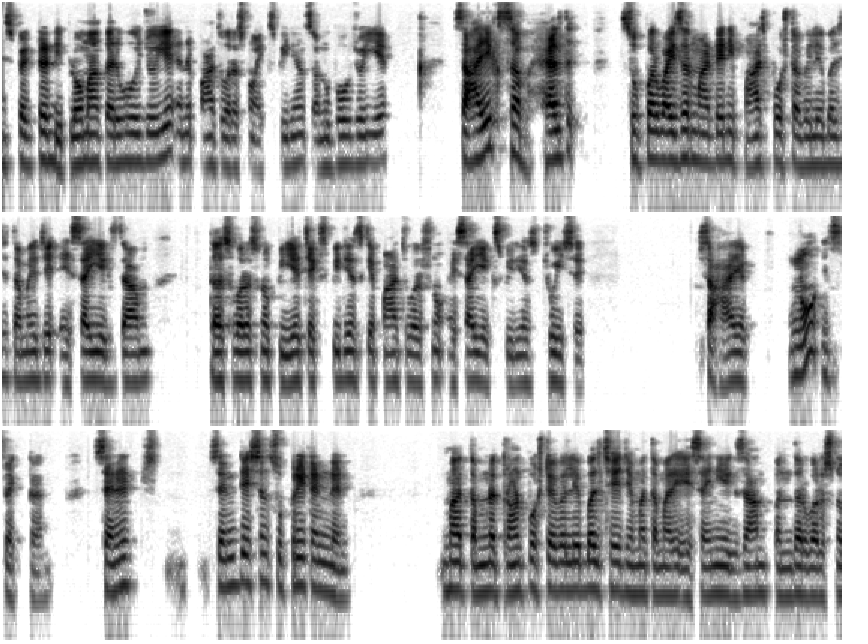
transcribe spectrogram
ઇન્સ્પેક્ટર ડિપ્લોમા કરવું જોઈએ અને પાંચ વર્ષનો એક્સપિરિયન્સ અનુભવ જોઈએ. સહાયક સબ હેલ્થ સુપરવાઇઝર માટેની પાંચ પોસ્ટ અવેલેબલ છે. તમે જે એસઆઈ એક્ઝામ દસ વર્ષનો પીએચ એક્સપિરિયન્સ કે પાંચ વર્ષનો એસઆઈ એક્સપિરિયન્સ જોઈશે સહાયકનો ઇન્સ્પેક્ટર સેનિટ સેનિટેશન સુપ્રિન્ટેન્ડન્ટમાં તમને ત્રણ પોસ્ટ અવેલેબલ છે, જેમાં તમારે એસઆઈની એક્ઝામ પંદર વર્ષનો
